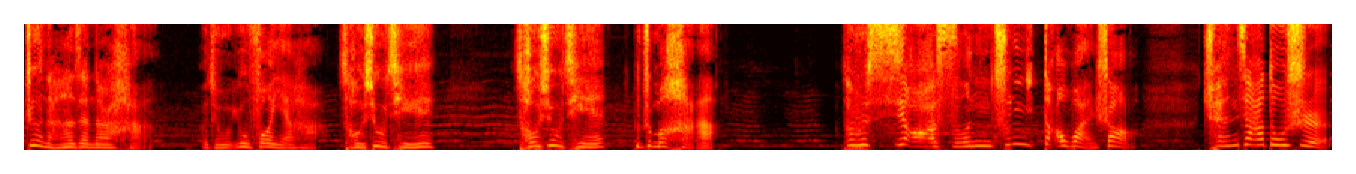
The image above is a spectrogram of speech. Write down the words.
这个男的在那儿喊，就用方言喊“曹秀琴，曹秀琴”，就这么喊。他说吓死了！你说你大晚上，全家都是。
